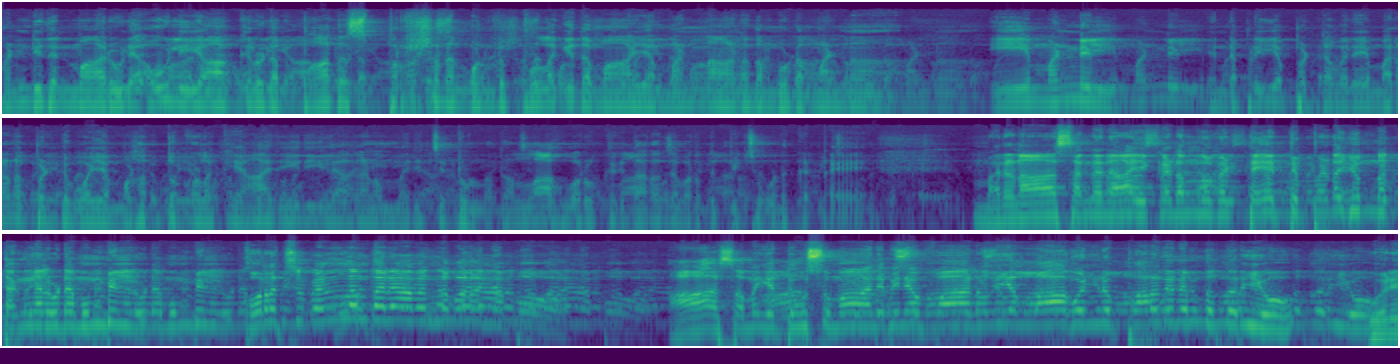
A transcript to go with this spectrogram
പണ്ഡിതന്മാരുടെ ഔലിയാക്കളുടെ പാദസ്പർശനം കൊണ്ട് പുളകിതമായ മണ്ണാണ് നമ്മുടെ മണ്ണ്. ഈ മണ്ണിൽ മണ്ണിൽ എന്റെ പ്രിയപ്പെട്ടവരെ മരണപ്പെട്ടു പോയ മഹത്വക്കളൊക്കെ ആ രീതിയിലാകണം മരിച്ചിട്ടുള്ളത്. അള്ളാഹുറുക്ക് ദറജ വർദ്ധിപ്പിച്ചു കൊടുക്കട്ടെ. മരണാസന്നനായി കടന്നു വെട്ടേറ്റ് പിടയുന്ന തങ്ങളുടെ മുമ്പിൽ മുമ്പിൽ കുറച്ച് വെള്ളം തരാമെന്ന് പറഞ്ഞപ്പോ ആ സമയത്ത് ഉസ്മാൻ ബിൻ അഫ്ഫാൻ റളിയല്ലാഹു അൻഹു പറഞ്ഞത് എന്തെന്നറിയോ ഒരു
